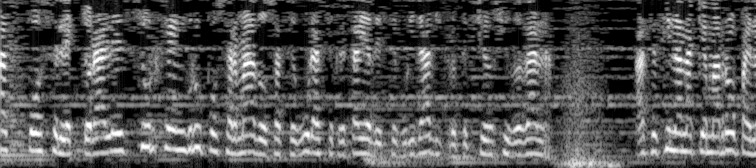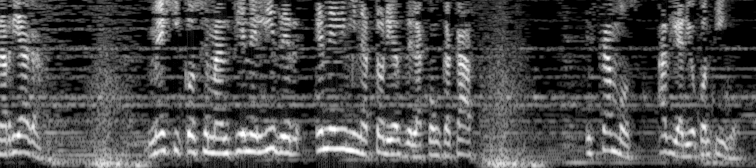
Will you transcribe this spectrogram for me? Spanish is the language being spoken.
temas postelectorales surgen grupos armados, asegura secretaria de Seguridad y Protección Ciudadana. Asesinan a quemarropa en Arriaga. México se mantiene líder en eliminatorias de la CONCACAF. Estamos a diario contigo.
